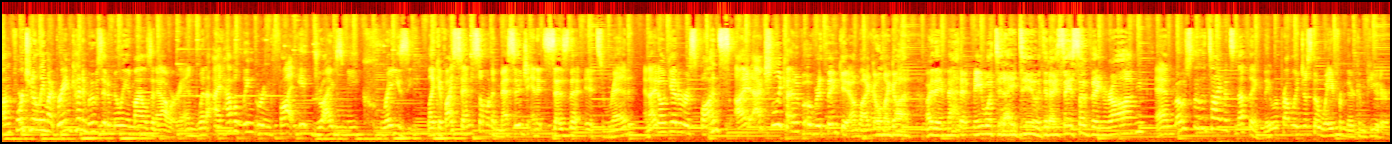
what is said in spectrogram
Unfortunately, my brain kind of moves at a million miles an hour, and when I have a lingering thought, it drives me crazy. Like if I send someone a message and it says that it's read, and I don't get a response, I actually kind of overthink it. I'm like, oh my god, are they mad at me? What did I do? Did I say something wrong? And most of the time it's nothing. They were probably just away from their computer.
